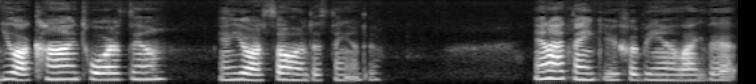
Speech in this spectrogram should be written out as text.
You are kind towards them and you are so understanding. And I thank you for being like that.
